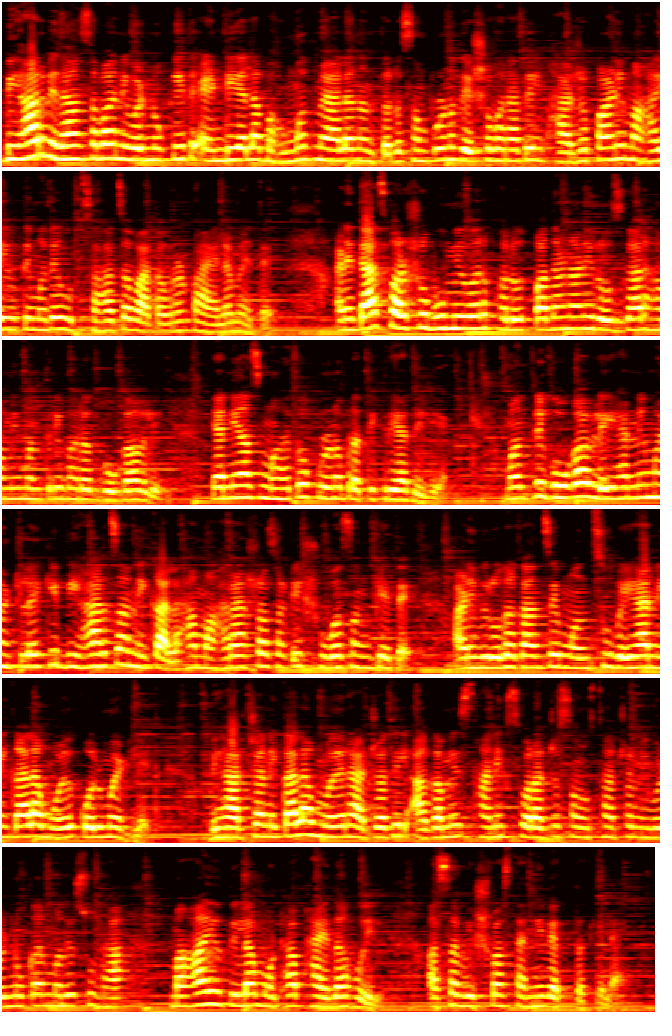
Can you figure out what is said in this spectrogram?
बिहार विधानसभा निवडणुकीत एनडीएला बहुमत मिळाल्यानंतर संपूर्ण देशभरातील भाजप आणि महायुतीमध्ये उत्साहाचं वातावरण पाहायला मिळते आणि त्याच पार्श्वभूमीवर फलोत्पादन आणि रोजगार हमी मंत्री भरत गोगावले यांनी आज महत्त्वपूर्ण प्रतिक्रिया दिली आहे. मंत्री गोगावले यांनी म्हटलंय की बिहारचा निकाल हा महाराष्ट्रासाठी शुभसंकेत आहे आणि विरोधकांचे मनसुबे या निकालामुळे कोलमडलेत. बिहारच्या निकालामुळे राज्यातील आगामी स्थानिक स्वराज्य संस्थांच्या निवडणुकांमध्ये सुद्धा महायुतीला मोठा फायदा होईल असा विश्वास त्यांनी व्यक्त केला आहे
